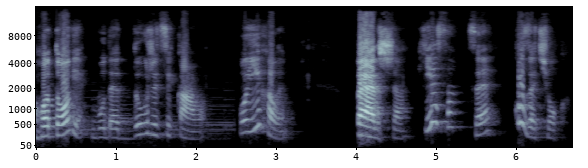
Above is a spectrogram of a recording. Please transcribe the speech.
Готові? Буде дуже цікаво. Поїхали! Перша п'єса це козачок.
